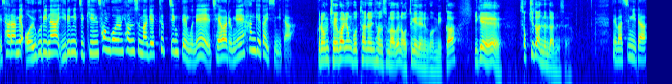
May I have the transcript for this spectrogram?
예, 사람의 얼굴이나 이름이 찍힌 선거용 현수막의 특징 때문에 재활용에 한계가 있습니다. 그럼 재활용 못하는 현수막은 어떻게 되는 겁니까? 이게 썩지도 않는다면서요. 네, 맞습니다.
